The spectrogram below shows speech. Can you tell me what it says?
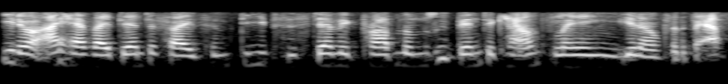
you know I have identified some deep systemic problems. We've been to counseling, you know, for the past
